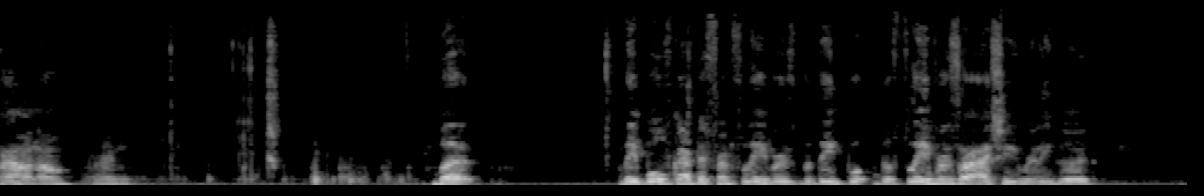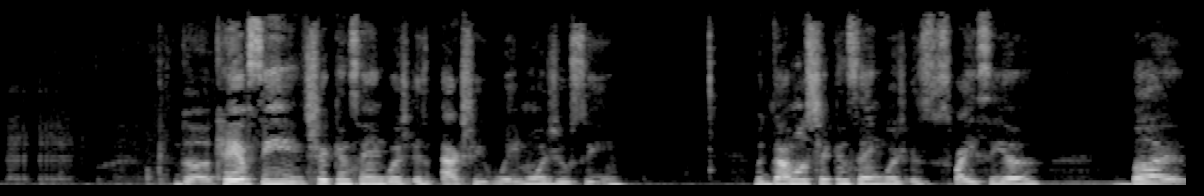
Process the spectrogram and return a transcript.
I don't know. But they both got different flavors, but they the flavors are actually really good. The KFC chicken sandwich is actually way more juicy. McDonald's chicken sandwich is spicier, but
